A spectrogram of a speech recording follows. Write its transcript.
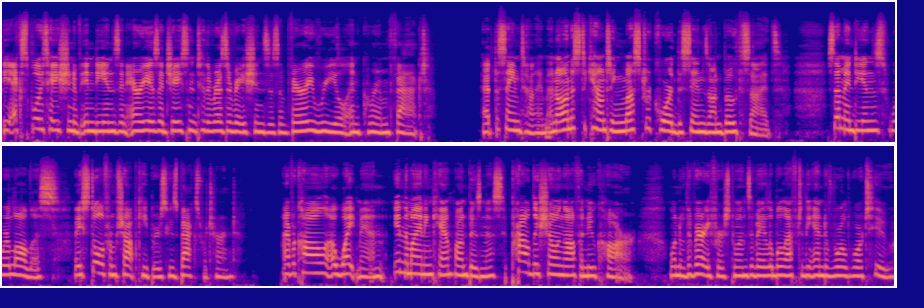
The exploitation of Indians in areas adjacent to the reservations is a very real and grim fact. At the same time, an honest accounting must record the sins on both sides. Some Indians were lawless. They stole from shopkeepers whose backs were turned. I recall a white man in the mining camp on business, proudly showing off a new car, one of the very first ones available after the end of World War II.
